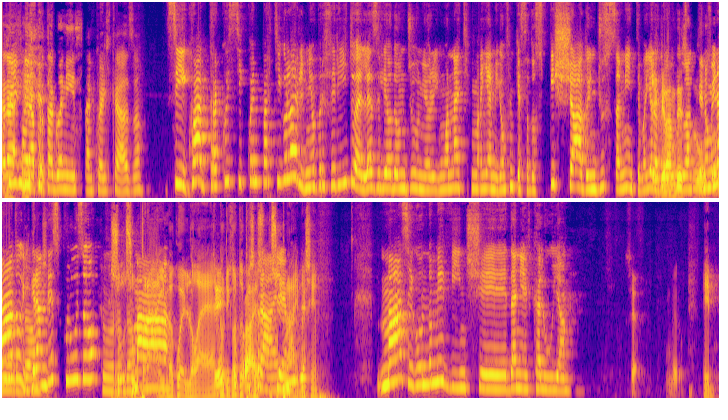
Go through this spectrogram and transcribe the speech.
era, Quindi- era protagonista in quel caso. Sì, qua tra questi qua in particolare il mio preferito è Leslie Odom Jr. in One Night in Miami, che è un film che è stato spisciato ingiustamente, ma io Il voluto anche escluso. nominato, il Assurdo. grande escluso. Su, su Ma- Prime quello, eh? Sì, non ricordo su più Prime. su Prime. Prime, sì. Ma secondo me vince Daniel Kaluuya. Sì, vero. E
